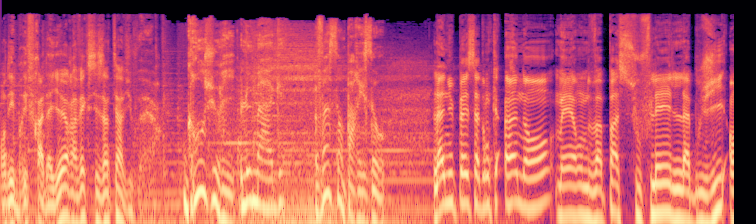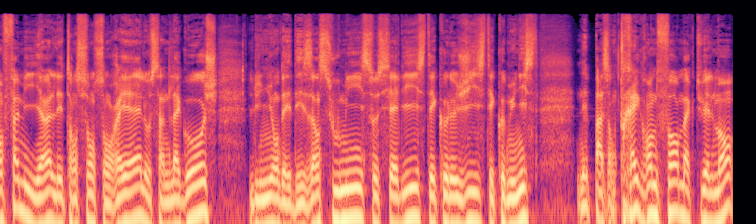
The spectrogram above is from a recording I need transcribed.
on débriefera d'ailleurs avec ses intervieweurs. Grand jury, le MAG, Vincent Parisot. La NUPES a donc un an, mais on ne va pas souffler la bougie en famille. Hein. Les tensions sont réelles au sein de la gauche. L'union des, des insoumis, socialistes, écologistes et communistes n'est pas en très grande forme actuellement.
